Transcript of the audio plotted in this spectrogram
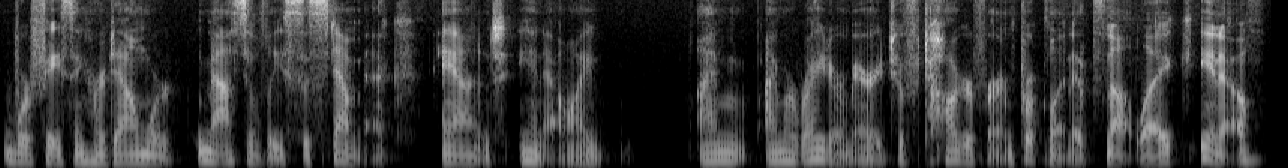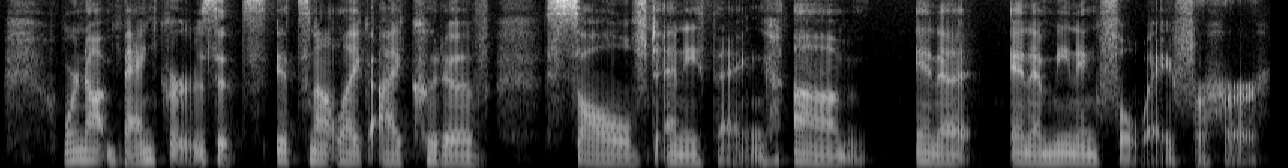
were facing her down were massively systemic. And, you know, I I'm I'm a writer married to a photographer in Brooklyn. It's not like, you know, we're not bankers. It's it's not like I could have solved anything um, in a in a meaningful way for her.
